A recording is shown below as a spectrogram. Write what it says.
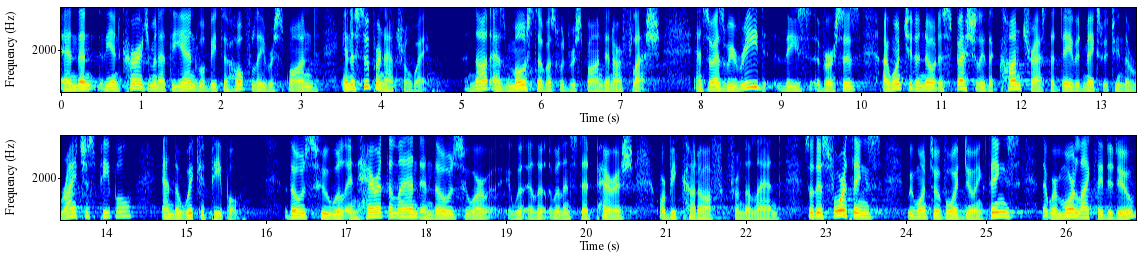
and then the encouragement at the end will be to hopefully respond in a supernatural way. not as most of us would respond in our flesh. And so, as we read these verses, I want you to note especially the contrast that David makes between the righteous people and the wicked people those who will inherit the land and those who are, will, will instead perish or be cut off from the land. So there's four things we want to avoid doing. Things that we're more likely to do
